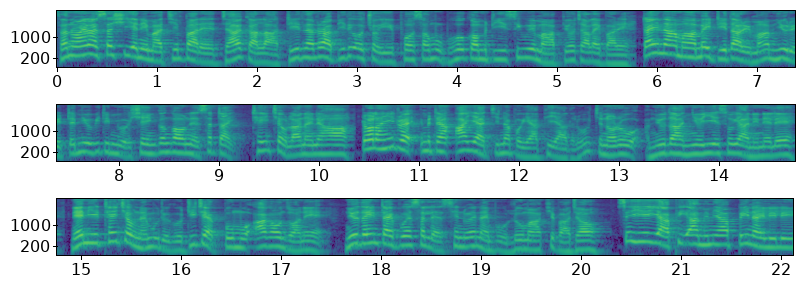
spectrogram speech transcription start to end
ဇန်နဝါရီလ18ရက်နေ့မှာကျင်းပတဲ့ဂျာကာလာဒေသန္တရပြည်သူ့အုပ်ချုပ်ရေးဖော်ဆောင်မှုဗဟိုကော်မတီစည်းဝေးမှာပြောကြားလိုက်ပါတယ်။တိုင်းသားမဟာမိတ်ဒေသတွေမှာမြို့တွေတမြို့ပြီးတမြို့အရှိန်ကောင်းကောင်းနဲ့ဆက်တိုက်ထိန်းချုပ်လာနိုင်တဲ့ဟာတော်လိုင်းရေးအတွက်အင်မတန်အားရကျဉ်းပ်ပေါ်ရဖြစ်ရတယ်လို့ကျွန်တော်တို့အမျိုးသားညွှန်ရေးအစိုးရအနေနဲ့လည်းနယ်မြေထိန်းချုပ်နိုင်မှုတွေကိုဒီထက်ပိုမိုအားကောင်းစွာနဲ့မြို့သိမ်းတိုက်ပွဲဆက်လက်ဆင်နွှဲနိုင်ဖို့လိုမှာဖြစ်ပါကြောင်းစစ်ရေးရဖိအားများများပေးနိုင်လေလေ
